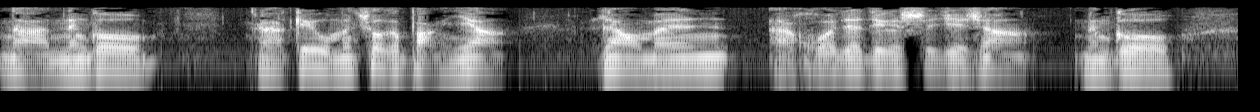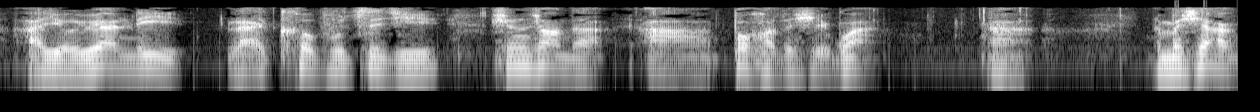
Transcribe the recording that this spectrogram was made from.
那能够啊给我们做个榜样，让我们啊活在这个世界上能够。啊，有愿力来克服自己身上的啊不好的习惯啊。那么下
